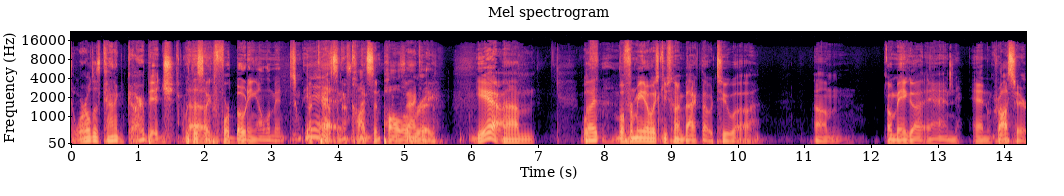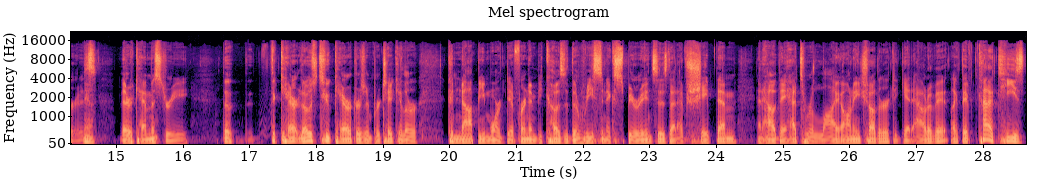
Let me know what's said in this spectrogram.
the world is kind of garbage with this like foreboding element, a, yeah, constant, a constant pall over it. Yeah. Um, Well, but f- well, for me, it always keeps coming back though to uh, um, Omega and and Crosshair is their chemistry. The the char- those two characters in particular could not be more different, and because of the recent experiences that have shaped them and how they had to rely on each other to get out of it, like they've kind of teased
